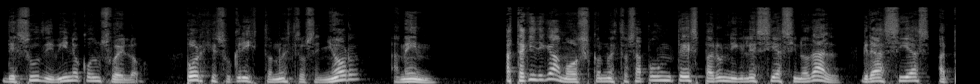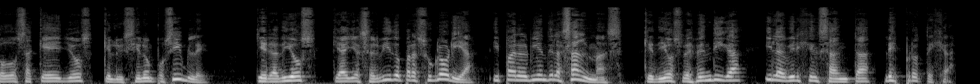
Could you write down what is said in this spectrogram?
de su divino consuelo. Por Jesucristo nuestro Señor. Amén. Hasta aquí llegamos con nuestros apuntes para una iglesia sinodal. Gracias a todos aquellos que lo hicieron posible. Quiera Dios que haya servido para su gloria y para el bien de las almas. Que Dios les bendiga y la Virgen Santa les proteja.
